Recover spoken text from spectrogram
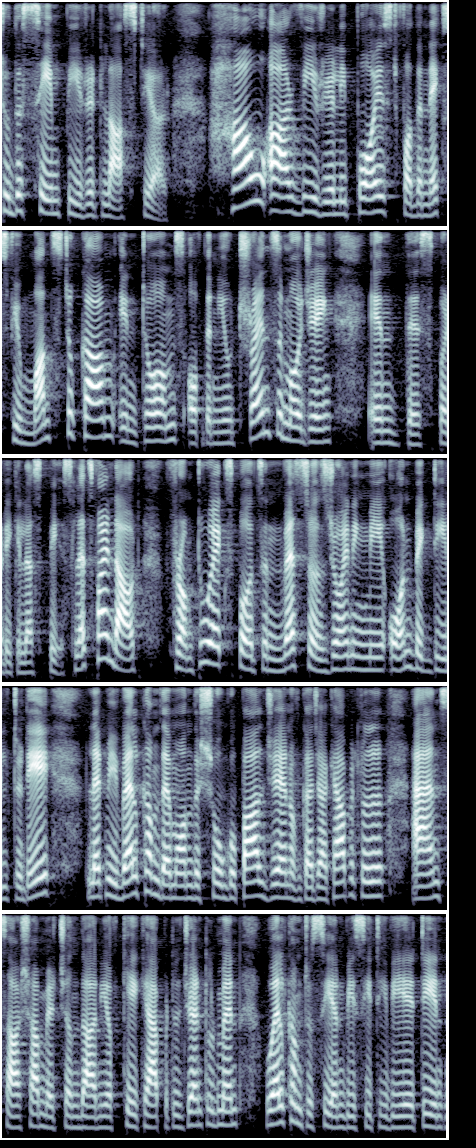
to the same period last year how are we really poised for the next few months to come in terms of the new trends emerging in this particular space? Let's find out from two experts and investors joining me on Big Deal today. Let me welcome them on the show, Gopal Jain of Gaja Capital and Sasha Mirchandani of Kae Capital. Gentlemen, welcome to CNBC TV 18.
